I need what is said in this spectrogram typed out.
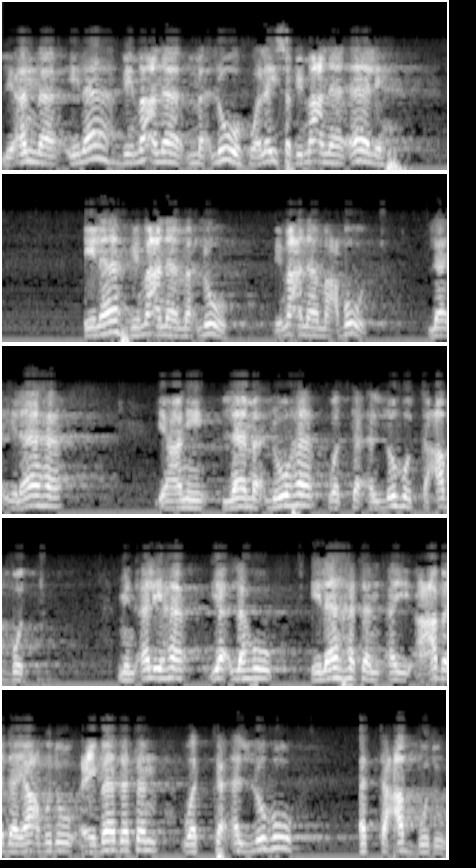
لأن إله بمعنى مألوه وليس بمعنى آله. إله بمعنى مألوه بمعنى معبود. لا إله يعني لا مألوه والتأله التعبد. من أله يأله إلهة أي عبد يعبد عبادة والتأله التعبد.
